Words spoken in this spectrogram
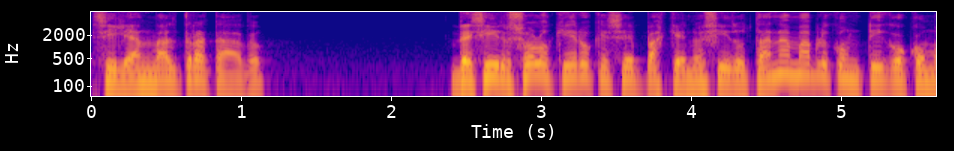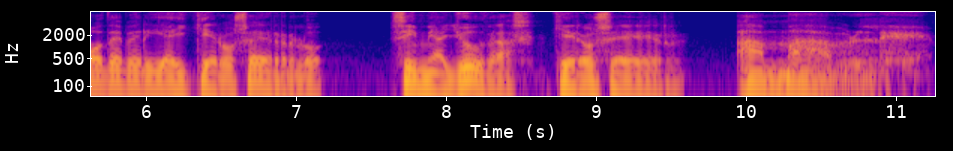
si le han maltratado. Decir solo quiero que sepas que no he sido tan amable contigo como debería y quiero serlo, si me ayudas, quiero ser amable.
